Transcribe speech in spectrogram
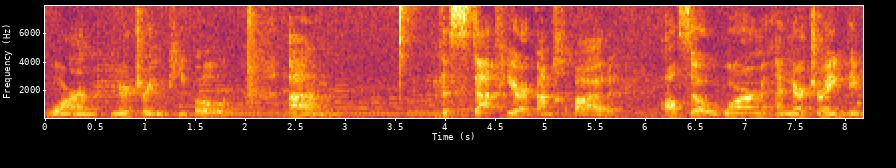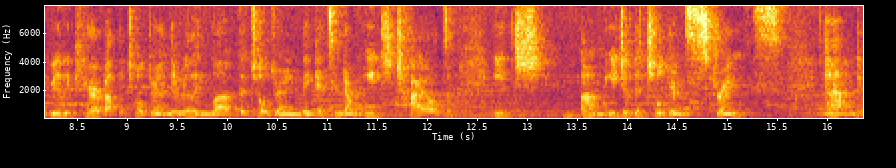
warm, nurturing people. Um, the staff here at Gan Chabad also warm and nurturing. They really care about the children. They really love the children. They get to know each child, each um, each of the children's strengths, and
